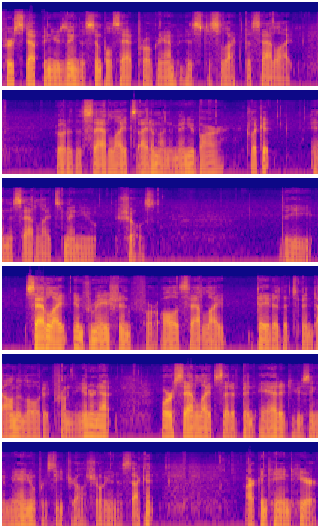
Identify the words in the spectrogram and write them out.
First step in using the SimpleSat program is to select the satellite. Go to the Satellites item on the menu bar, click it, and the Satellites menu shows. The satellite information for all the satellite data that's been downloaded from the internet or satellites that have been added using a manual procedure I'll show you in a second are contained here.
